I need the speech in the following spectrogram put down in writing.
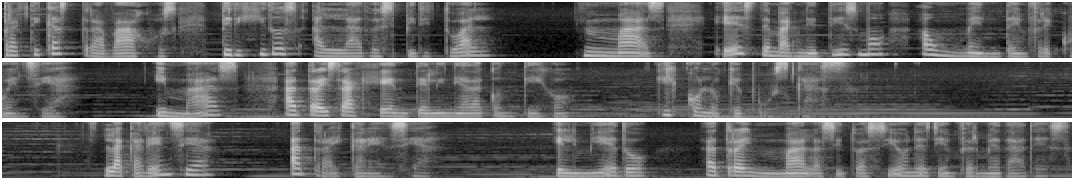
practicas trabajos dirigidos al lado espiritual, más este magnetismo aumenta en frecuencia y más atraes a gente alineada contigo y con lo que buscas. La carencia atrae carencia. El miedo atrae malas situaciones y enfermedades.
